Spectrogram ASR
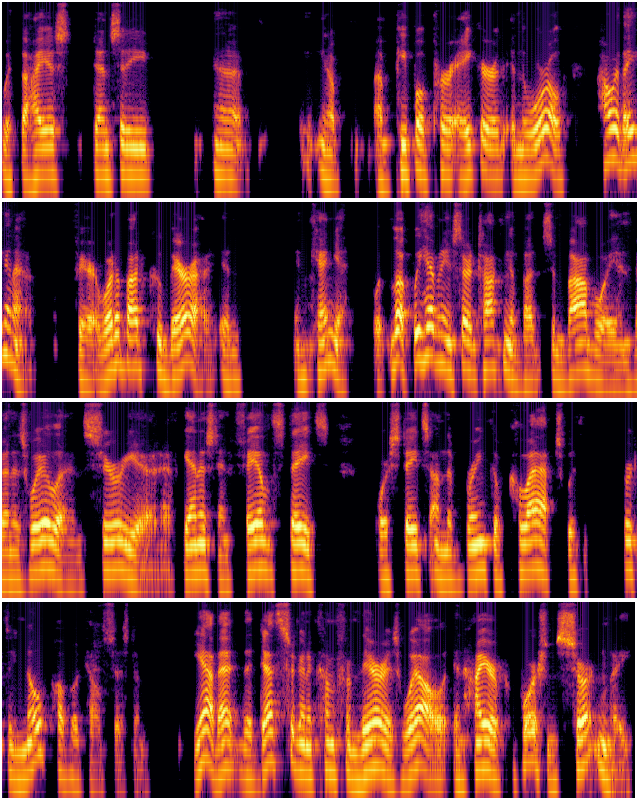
with the highest density, uh, you know, people per acre in the world? How are they going to fare? What about Kibera in, in Kenya? Look, we haven't even started talking about Zimbabwe and Venezuela and Syria and Afghanistan, failed states or states on the brink of collapse with virtually no public health system. Yeah, that the deaths are going to come from there as well in higher proportions, certainly.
